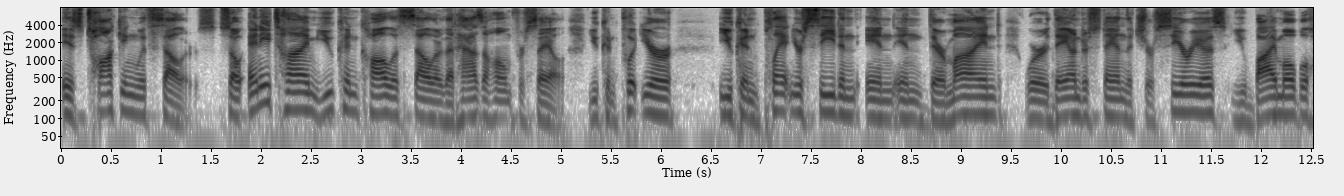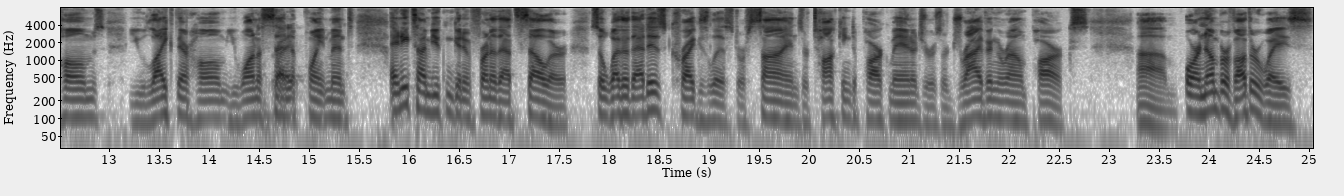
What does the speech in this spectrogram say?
is talking with sellers. So anytime you can call a seller that has a home for sale, you can put your you can plant your seed in, in, in their mind where they understand that you're serious, you buy mobile homes, you like their home, you want to set right. an appointment. Anytime you can get in front of that seller, so whether that is Craigslist or signs or talking to park managers or driving around parks um, or a number of other ways,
